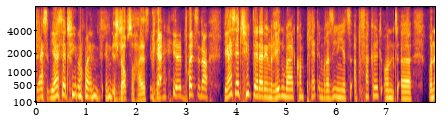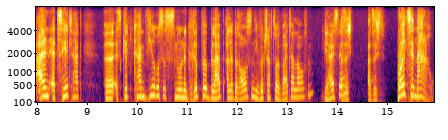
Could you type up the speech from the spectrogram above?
Wie heißt, wie heißt der Typ nochmal in, in ich glaube, so heißt Wie, ja, Bolsonaro. Wie heißt der Typ, der da den Regenwald komplett in Brasilien jetzt abfackelt und, äh, und allen erzählt hat, äh, es gibt kein Virus, es ist nur eine Grippe, bleibt alle draußen, die Wirtschaft soll weiterlaufen? Wie heißt der? Also ich, also ich, Bolsonaro.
